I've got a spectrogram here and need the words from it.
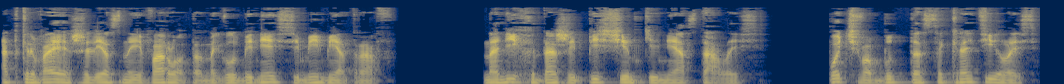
открывая железные ворота на глубине 7 метров. На них даже песчинки не осталось. Почва будто сократилась,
